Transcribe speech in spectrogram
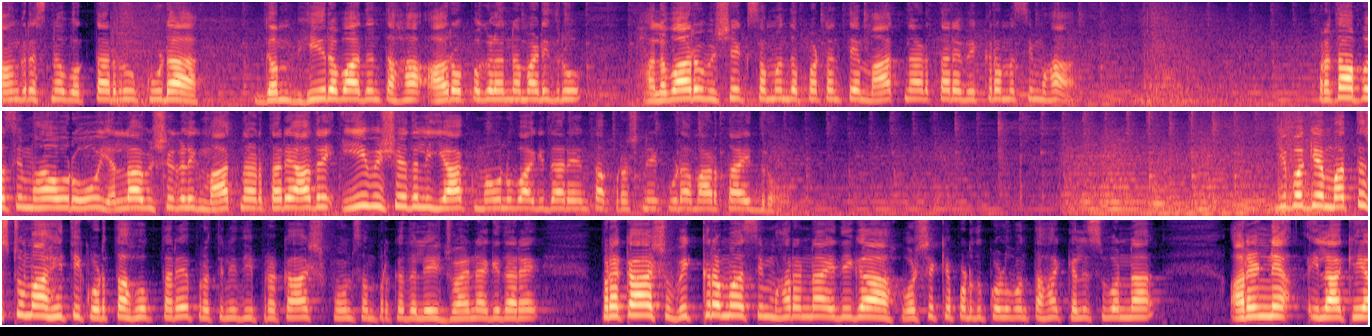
ಕಾಂಗ್ರೆಸ್ನ ವಕ್ತಾರರು ಕೂಡ ಗಂಭೀರವಾದಂತಹ ಆರೋಪಗಳನ್ನು ಮಾಡಿದರು. ಹಲವಾರು ವಿಷಯಕ್ಕೆ ಸಂಬಂಧಪಟ್ಟಂತೆ ಮಾತನಾಡ್ತಾರೆ ವಿಕ್ರಮಸಿಂಹ. ಪ್ರತಾಪ ಸಿಂಹ ಅವರು ಎಲ್ಲ ವಿಷಯಗಳಿಗೆ ಮಾತನಾಡ್ತಾರೆ, ಆದರೆ ಈ ವಿಷಯದಲ್ಲಿ ಯಾಕೆ ಮೌನವಾಗಿದ್ದಾರೆ ಅಂತ ಪ್ರಶ್ನೆ ಕೂಡ ಮಾಡ್ತಾ ಇದ್ರು. ಈ ಬಗ್ಗೆ ಮತ್ತಷ್ಟು ಮಾಹಿತಿ ಕೊಡ್ತಾ ಹೋಗ್ತಾರೆ ಪ್ರತಿನಿಧಿ ಪ್ರಕಾಶ್, ಫೋನ್ ಸಂಪರ್ಕದಲ್ಲಿ ಜಾಯ್ನ್ ಆಗಿದ್ದಾರೆ. ಪ್ರಕಾಶ್, ವಿಕ್ರಮ ಸಿಂಹರನ್ನ ಇದೀಗ ವಶಕ್ಕೆ ಪಡೆದುಕೊಳ್ಳುವಂತಹ ಕೆಲಸವನ್ನ ಅರಣ್ಯ ಇಲಾಖೆಯ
